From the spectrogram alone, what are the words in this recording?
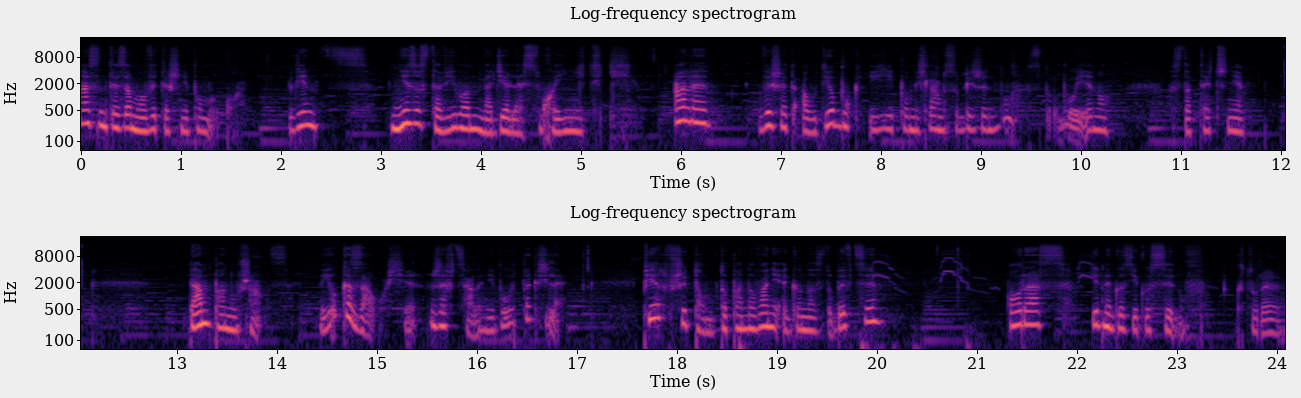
Na synteza mowy też nie pomogła, więc nie zostawiłam na dziele suchej nitki, ale wyszedł audiobook i pomyślałam sobie, że no spróbuję, no ostatecznie dam panu szansę. No i okazało się, że wcale nie było tak źle. Pierwszy tom to Panowanie Egona Zdobywcy oraz jednego z jego synów, który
